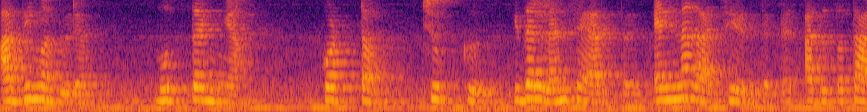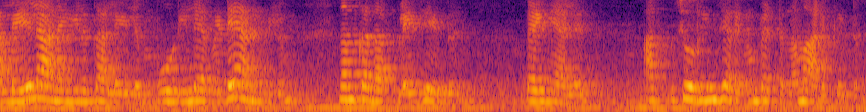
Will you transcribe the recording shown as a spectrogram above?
അതിമധുരം മുത്തങ്ങ കൊട്ടം ചുക്ക് ഇതെല്ലാം ചേർത്ത് എണ്ണ കാച്ചി എടുത്തിട്ട് അതിപ്പോൾ തലയിലാണെങ്കിലും തലയിലും ബോഡിയിൽ എവിടെയാണെങ്കിലും നമുക്കത് അപ്ലൈ ചെയ്ത് കഴിഞ്ഞാൽ ചൊറിയും ചിറങ്ങും പെട്ടെന്ന് മാറിക്കിട്ടും.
